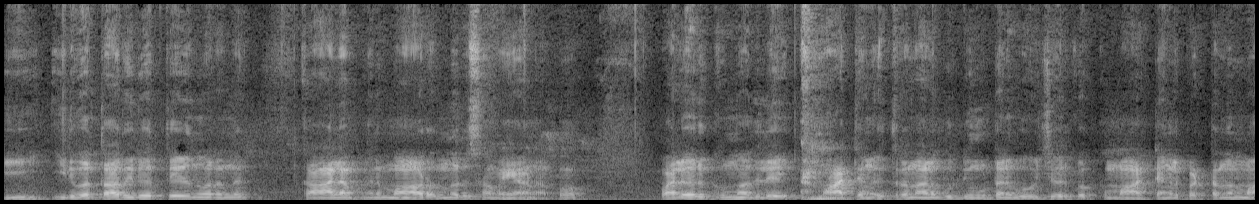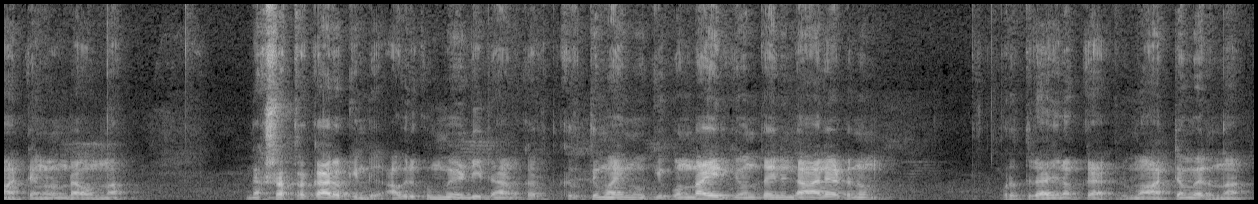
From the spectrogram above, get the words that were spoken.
ഈ ഇരുപത്താറ് ഇരുപത്തേഴ് എന്ന് പറയുന്ന കാലം അങ്ങനെ മാറുന്ന ഒരു സമയമാണ്. അപ്പോൾ പലർക്കും അതിൽ മാറ്റങ്ങൾ ഇത്ര നാൾ ബുദ്ധിമുട്ട് അനുഭവിച്ചവർക്കൊക്കെ മാറ്റങ്ങൾ പെട്ടെന്ന് മാറ്റങ്ങൾ ഉണ്ടാവുന്ന നക്ഷത്രക്കാരൊക്കെ ഉണ്ട്. അവർക്കും വേണ്ടിയിട്ടാണ് കൃത്യമായി നോക്കിക്കൊണ്ടായിരിക്കും. എന്തായാലും ലാലേട്ടനും പൃഥ്വിരാജിനൊക്കെ ഒരു മാറ്റം വരുന്ന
